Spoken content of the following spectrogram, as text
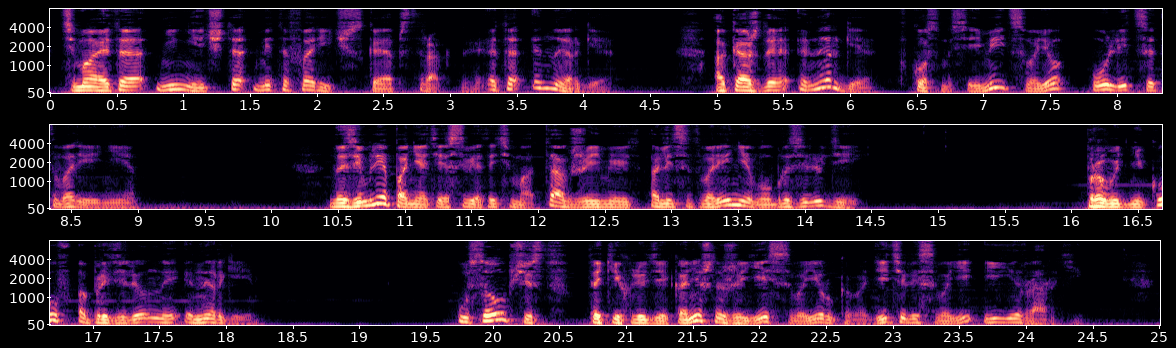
Тьма – это не нечто метафорическое, абстрактное, это энергия. А каждая энергия в космосе имеет свое олицетворение. На Земле понятие свет и тьма также имеют олицетворение в образе людей. Проводников определенной энергии. У сообществ таких людей, конечно же, есть свои руководители, свои иерархи.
